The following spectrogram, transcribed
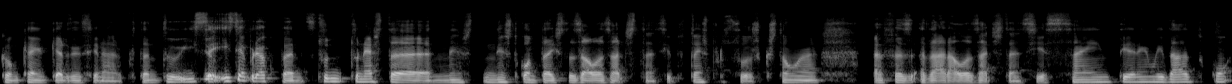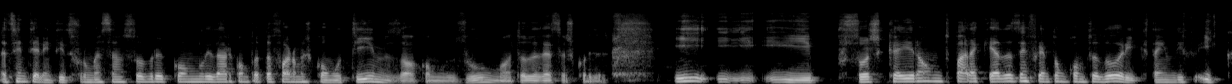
com quem queres ensinar. Portanto, isso é, isso é preocupante. Tu, tu nesta, neste, neste contexto das aulas à distância, tu tens professores que estão a, a, faz, a, dar aulas à distância sem terem lidado com, sem terem tido formação sobre como lidar com plataformas como o Teams ou como o Zoom ou todas essas coisas. E, e, e pessoas que caíram de paraquedas em frente a um computador e que, têm, e que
